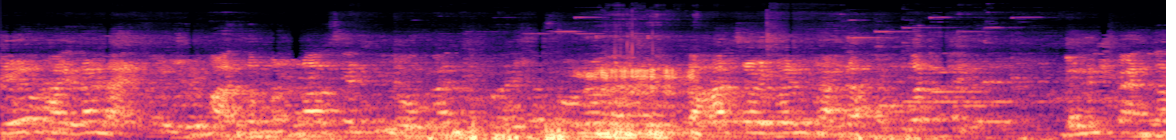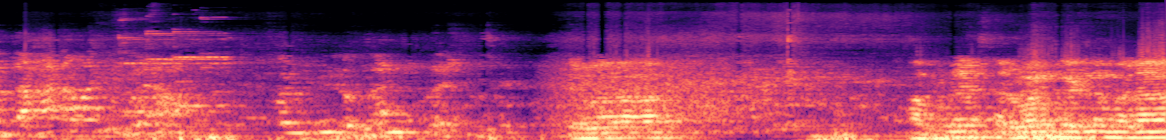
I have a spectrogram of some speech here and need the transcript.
हे व्हायला नाही पाहिजे. माझं म्हणणं असेल की लोकांचे प्रश्न सोडवण्यासाठी दहा चळवळी झाल्या हरकत नाही. म्हणजे गणेश बँका दहा नावांनी घ्या पण तुम्ही लोकांचे प्रश्न सोडवा. आपल्या सर्वांकडनं मला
